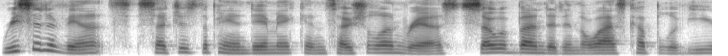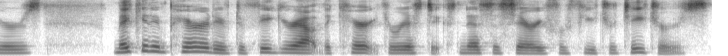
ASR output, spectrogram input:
Recent events, such as the pandemic and social unrest, so abundant in the last couple of years, make it imperative to figure out the characteristics necessary for future teachers.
